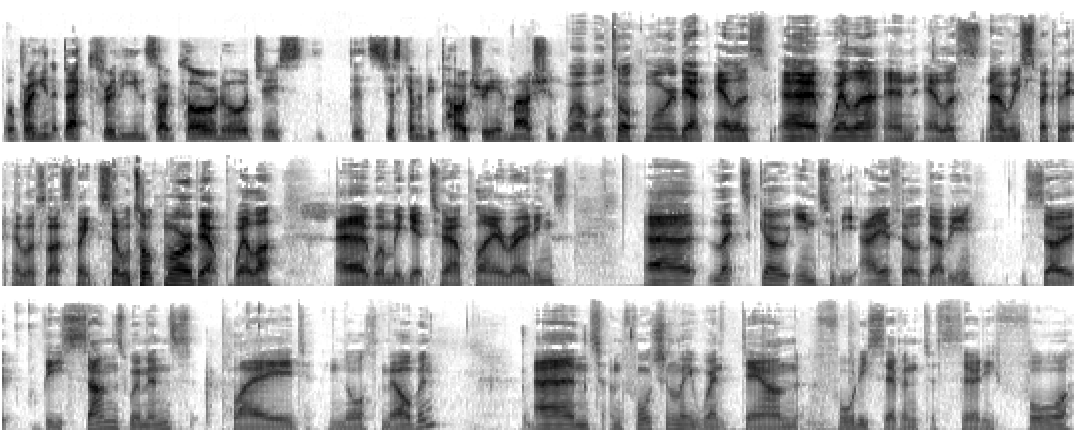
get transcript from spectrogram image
Or bringing it back through the inside corridor. Jeez, it's just going to be poetry in motion. Well, we'll talk more about Ellis, uh, Weller and Ellis. No, we spoke about Ellis last week. So we'll talk more about Weller uh, when we get to our player ratings. Uh, let's go into the AFLW. So the Suns women's played North Melbourne and unfortunately went down 47 to 34.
